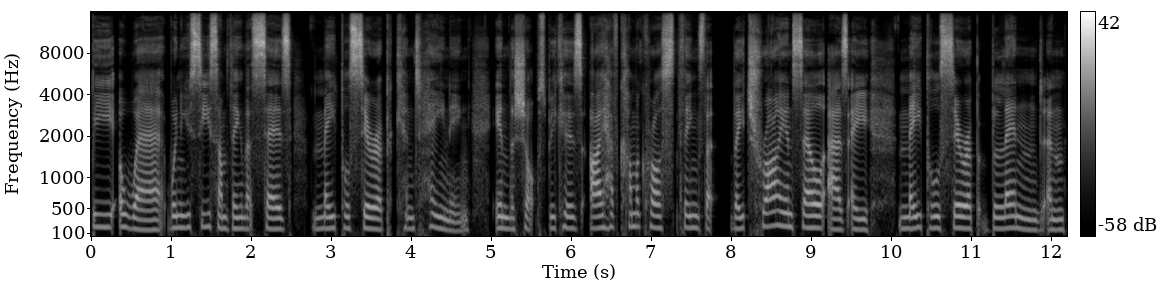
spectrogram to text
be aware when you see something that says maple syrup containing in the shops because I have come across things that they try and sell as a maple syrup blend and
